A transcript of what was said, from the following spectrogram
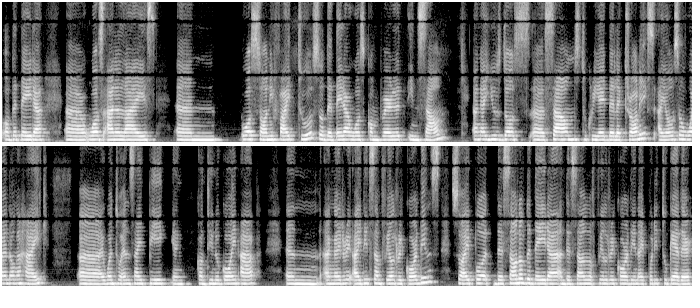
of the data uh, was analyzed and was sonified too. So the data was converted in sound. And I used those uh, sounds to create the electronics. I also went on a hike. Uh, I went to Ensign Peak and continued going up. And, and I, re- I did some field recordings. So I put the sound of the data and the sound of field recording, I put it together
